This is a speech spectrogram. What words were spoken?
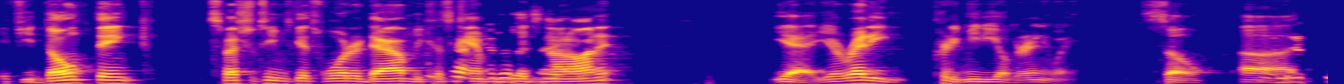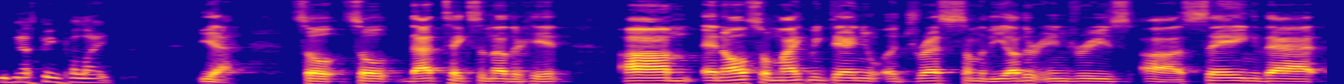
if you don't think special teams gets watered down because Cameron Goode's not on it, yeah, you're already pretty mediocre anyway. So uh, that's, that's being polite. Yeah. So so that takes another hit. Um, and also, Mike McDaniel addressed some of the other injuries, uh, saying that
